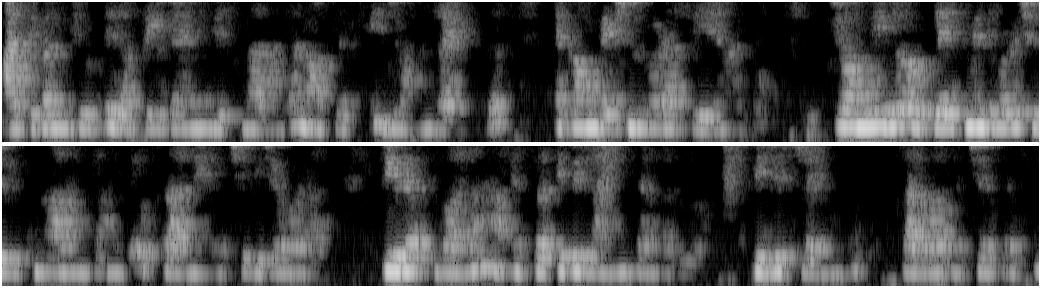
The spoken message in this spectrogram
ఆర్టికల్ని చూసి ఇలా ఫ్రీ ట్రైనింగ్ ఇస్తున్నారంట నర్సెస్కి జాయిన్ రైట్ అకామిడేషన్ కూడా ఫ్రీ అంట జర్మనీలో ప్లేస్మెంట్ కూడా చూపిస్తున్నారు అంటే ఒకసారి నేను వచ్చి విజయవాడ సీడప్ ద్వారా ఎస్ఆర్టీపీ ట్రైనింగ్ సెంటర్లో రిజిస్టర్ అయ్యాను సార్. తర్వాత వచ్చేసేసి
